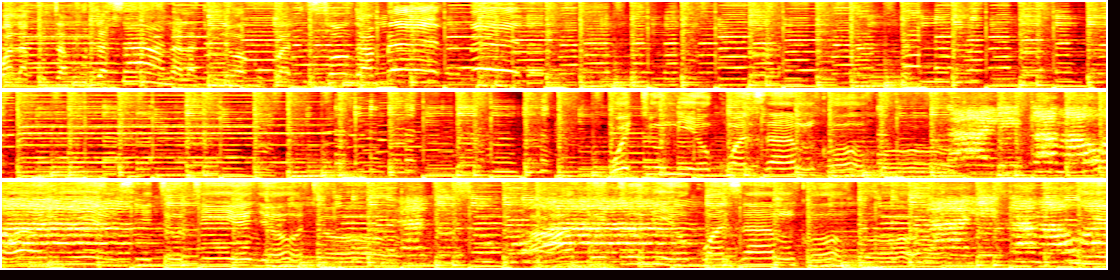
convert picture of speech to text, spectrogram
wanakutafuta sana lakini wakupati songa mbele wetu ndio kwanza wanye msitutie joto kwetu ndio kwanza mkoko nye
